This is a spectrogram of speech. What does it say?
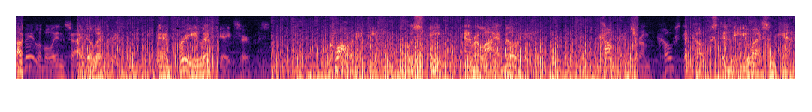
Available inside delivery and free liftgate service. Quality people with speed and reliability. Coverage from coast to coast in the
